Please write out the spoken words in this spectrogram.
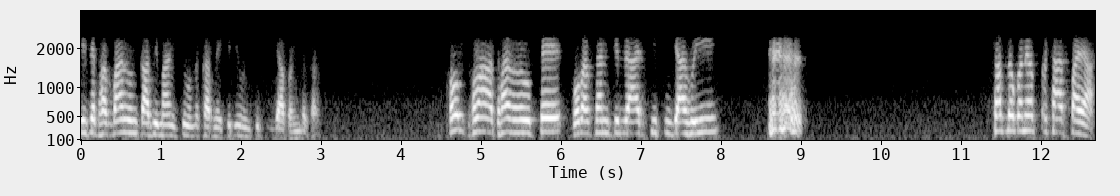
इसलिए भगवान उनका अभिमान चूर्ण करने के लिए उनकी पूजा बंद कर खूब धुआधार रूप से गोवर्धन गिरिराज की पूजा हुई। सब लोगों ने प्रसाद पाया।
